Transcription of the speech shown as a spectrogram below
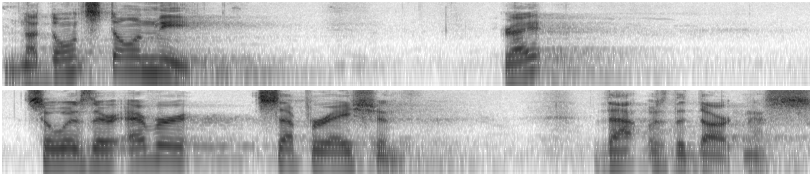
Now, don't stone me, right? So, was there ever separation? That was the darkness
